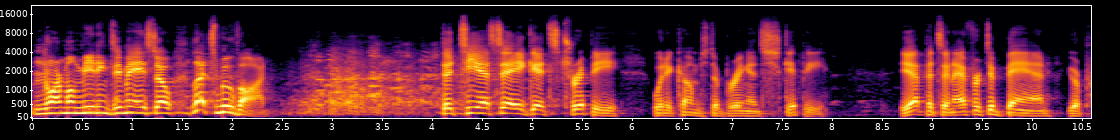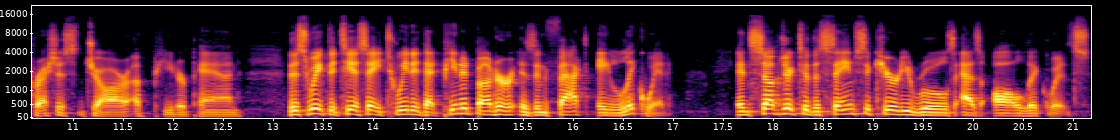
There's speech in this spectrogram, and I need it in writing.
normal meeting to me, so let's move on. The TSA gets trippy when it comes to bringing Skippy. Yep, it's an effort to ban your precious jar of Peter Pan. This week, the TSA tweeted that peanut butter is, in fact, a liquid and subject to the same security rules as all liquids.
